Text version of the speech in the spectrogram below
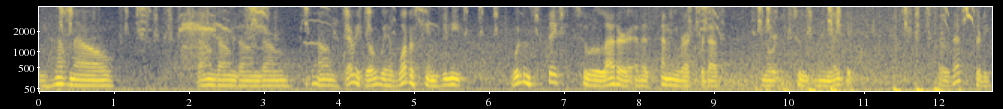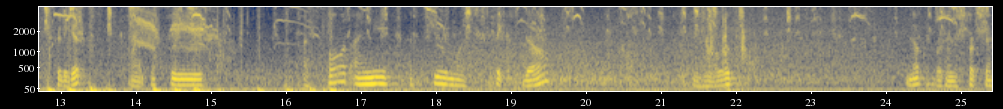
We have now... Down, down, down, down, down. There we go. We have water skin. We need wooden stick to ladder and a tanning rack for that in order to make it. So that's pretty pretty good. Let's see I thought I need a few more sticks though. Have a look. Nope, it wasn't the structure.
